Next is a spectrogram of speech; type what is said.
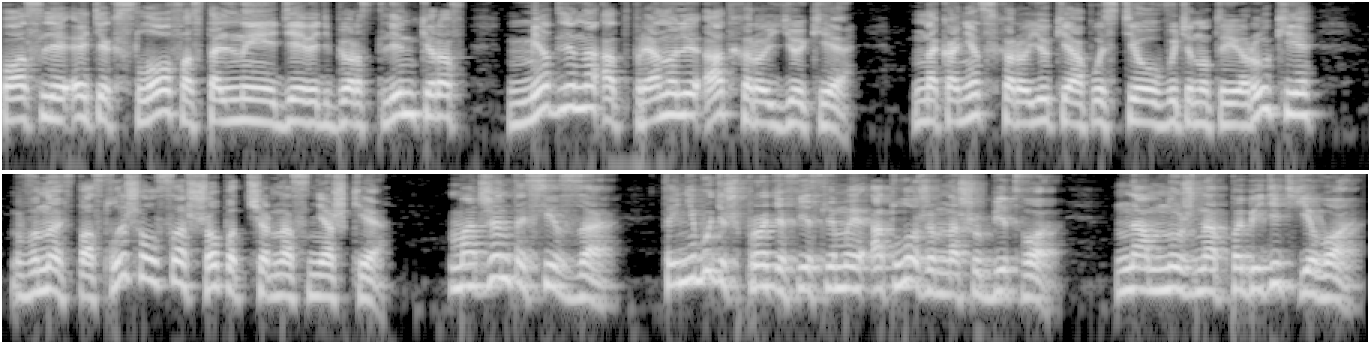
После этих слов остальные девять бёрстлинкеров медленно отпрянули от Харуюки. Наконец Харуюки опустил вытянутые руки, вновь послышался шепот Черноснежки. «Маджента Сизза, ты не будешь против, если мы отложим нашу битву? Нам нужно победить его!»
